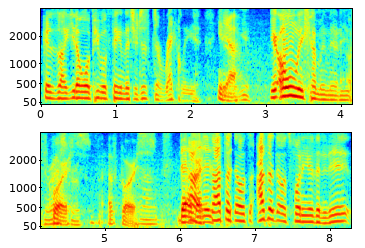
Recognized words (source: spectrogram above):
Because like you don't want people thinking that you're just directly, you know, Yeah. you're, you're only coming there to use Of the course. restroom. Of course. Um, That- All that right, is- so I thought that was I thought that was funnier than it is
